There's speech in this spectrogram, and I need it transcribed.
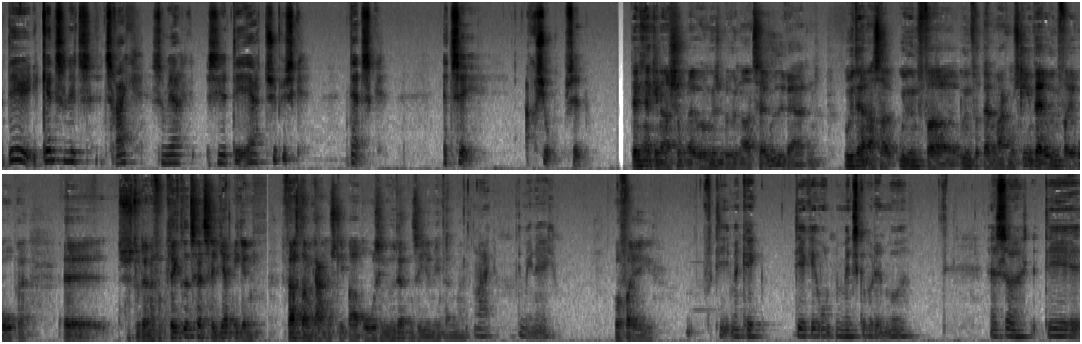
Og det er igen sådan et træk, som jeg siger, det er typisk dansk at tage aktion selv. Den her generation af unge, som begynder at tage ud i verden, uddanner sig uden for, uden for Danmark, måske endda uden for Europa, øh, synes du, den er forpligtet til at tage hjem igen? Første omgang måske bare bruge sin uddannelse hjemme i Danmark? Nej, det mener jeg ikke. Hvorfor ikke? Fordi man kan ikke dirigere rundt med mennesker på den måde. Altså, det er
